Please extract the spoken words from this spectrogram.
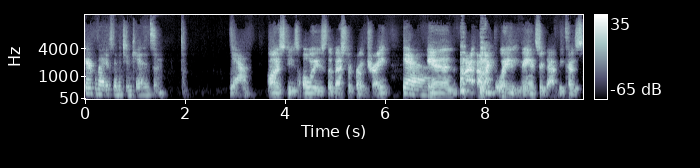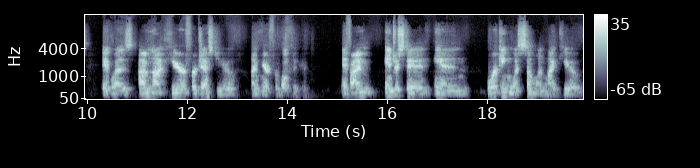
care provider for the two kids. And yeah. Honesty is always the best approach, right? Yeah. And I, I like the way that you answered that because it was I'm not here for just you, I'm here for both of you. If I'm interested in working with someone like you,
